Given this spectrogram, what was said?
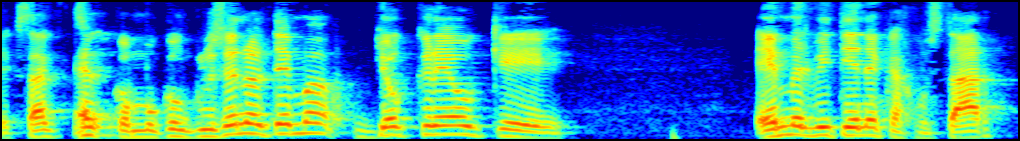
exacto. Como conclusión al tema, yo creo que MLB tiene que ajustar,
